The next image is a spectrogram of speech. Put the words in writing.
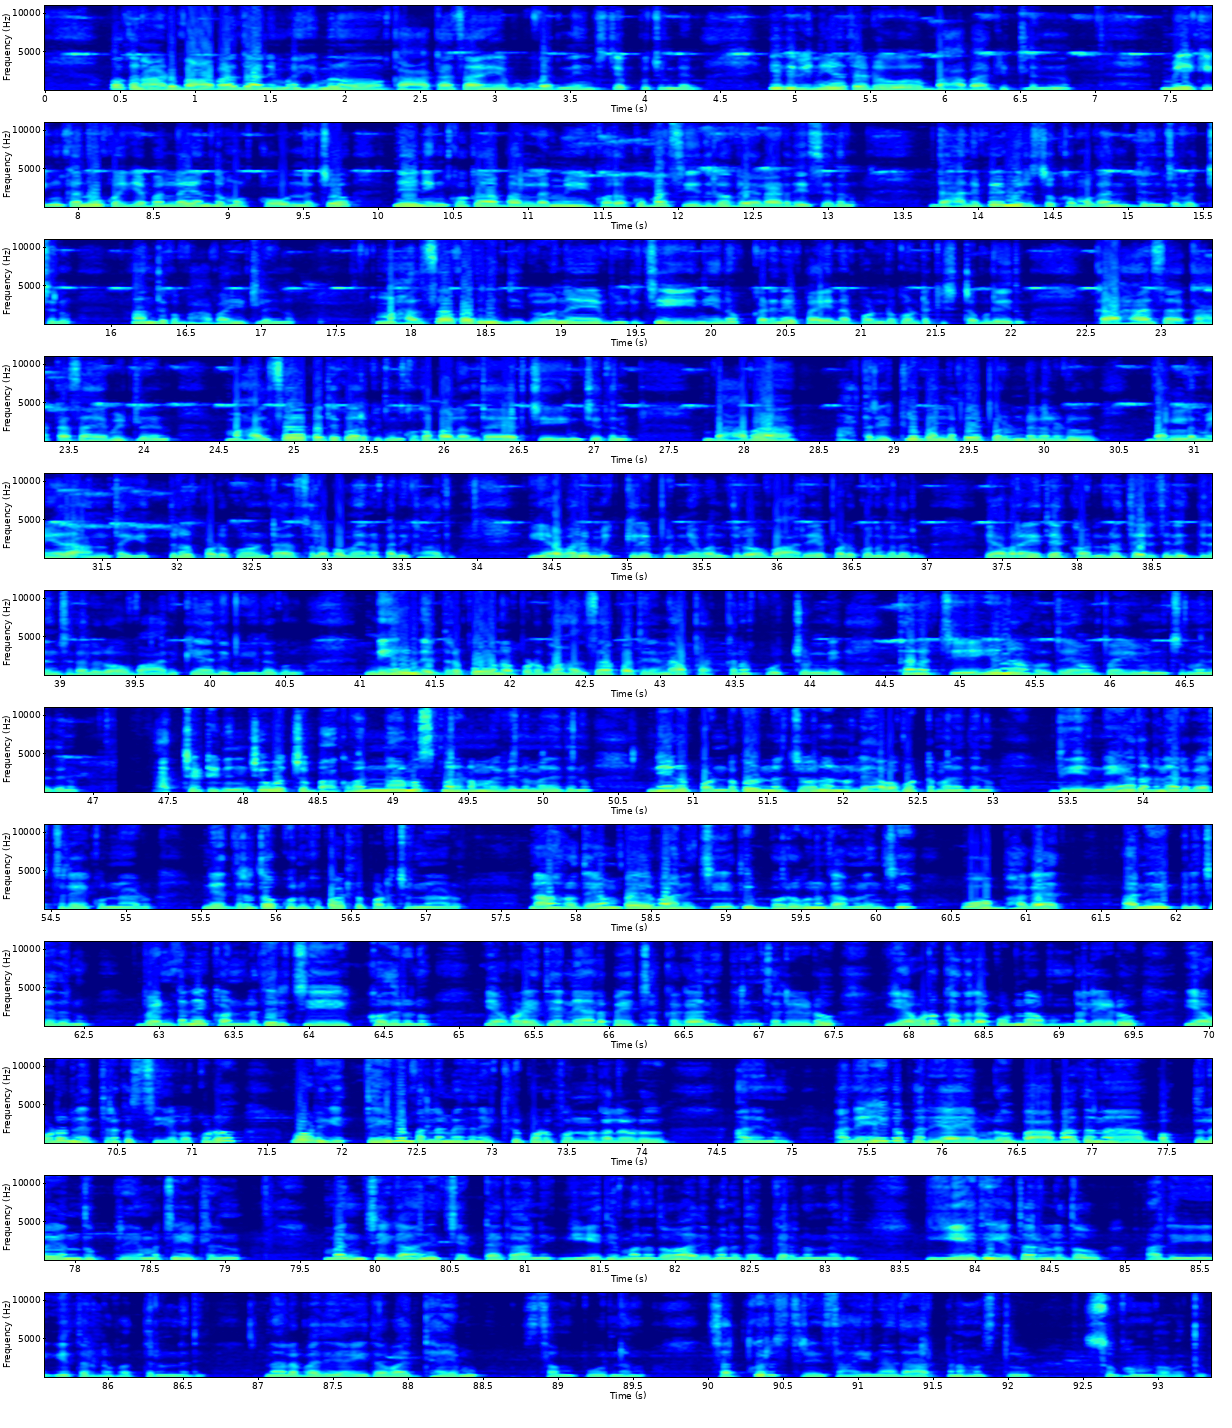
ఒకనాడు బాబా దాని మహిమను కాకాసాహేబుకు వర్ణించి చెప్పుచుండెను. ఇది విని అతడు బాబాకిట్లను. మీకింకనూ కొయ్య బల్ల ఎందు మొక్క ఉన్నచో నేను ఇంకొక బల్ల మీ కొరకు మసీదులో వేలాడదీసేదను. దానిపై మీరు సుఖముగా నిద్రించవచ్చును. అందుకు బాబా ఇట్లను. మహల్సాపతిని దిగువనే విడిచి నేనొక్కడినే పైన పండుకొంటకి ఇష్టము లేదు. కాహాసా కాకా సాహెబ్ ఇట్లను మహల్సాపతి కొరకు ఇంకొక బల్లం తయారు చేయించేదను. బాబా అతడిట్లు బల్లపై పరుండగలడు బల్ల మీద అంత ఎత్తున పడుకునుట సులభమైన పని కాదు. ఎవరు మిక్కిలి పుణ్యవంతులో వారే పడుకొనగలరు. ఎవరైతే కండ్లు తెరిచి నిద్రించగలరో వారికే అది వీలగును. నేను నిద్రపోనప్పుడు మహల్సాపతిని నా ప్రక్కన కూర్చుండి తన చేయి నా హృదయంపై ఉంచుమనిదను. అచ్చటి నుంచి వచ్చు భగవన్నామ స్మరణమును వినమనిదను. నేను పండుకొనచో నన్ను లేవగొట్టమనిదను. దీన్నే అతడు నెరవేర్చలేకున్నాడు. నిద్రతో కునుకుపాట్లు పడుచున్నాడు. నా హృదయంపై వాని చేతి బరువును గమనించి ఓ భగత్! అని పిలిచెదను. వెంటనే కండ్లు తెరిచి కదులును. ఎవడైతే నేలపై చక్కగా నిద్రించలేడు ఎవడు కదలకుండా ఉండలేడు ఎవడు నిద్రకు సేవకుడు వాడు ఎత్తైన బల్ల మీద నెట్లు పడుకొనగలడు అనెను. అనేక పర్యాయంలో బాబా తన భక్తుల ఎందు ప్రేమ చేయట్లను. మంచి కానీ చెడ్డ కానీ ఏది మనదో అది మన దగ్గరనున్నది. ఏది ఇతరులదో అది ఇతరుల వద్దనున్నది. నలభై ఐదవ అధ్యాయము సంపూర్ణము సద్గురు శ్రీ సాయినాథార్పణమస్తు శుభం భవతు.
